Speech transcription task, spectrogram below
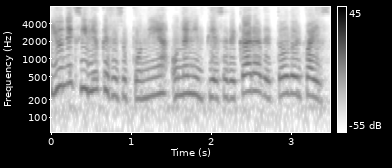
y un exilio que se suponía una limpieza de cara de todo el país.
